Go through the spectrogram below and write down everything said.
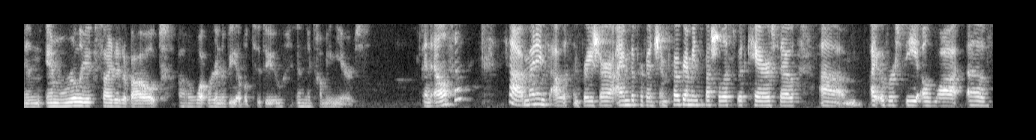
and am really excited about uh, what we're going to be able to do in the coming years. And Allison? Yeah, my name is Allison Frazier. I'm the prevention programming specialist with CARE, so um, I oversee a lot of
